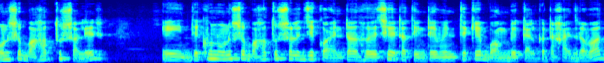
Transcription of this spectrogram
উনিশশো বাহাত্তর সালের এই, দেখুন, উনিশশো বাহাত্তর সালে যে কয়েনটা হয়েছে, এটা তিনটে মিনিট থেকে বম্বে ক্যালকাটা হায়দ্রাবাদ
